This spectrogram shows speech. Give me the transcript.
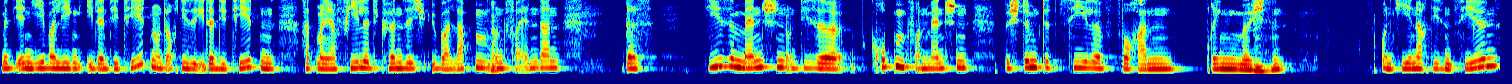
mit ihren jeweiligen Identitäten und auch diese Identitäten hat man ja viele, die können sich überlappen ja. und verändern, dass diese Menschen und diese Gruppen von Menschen bestimmte Ziele voranbringen möchten. Mhm. Und je nach diesen Zielen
